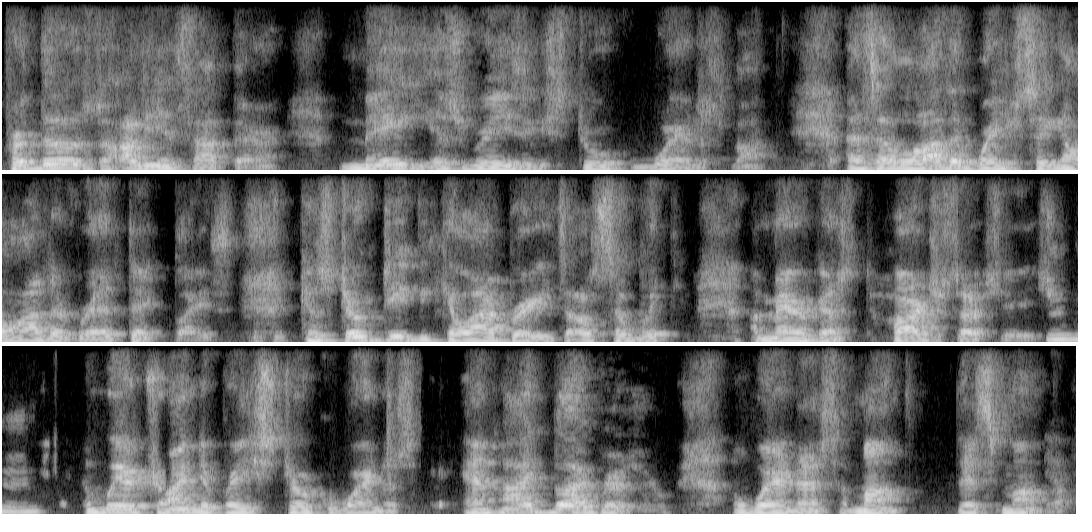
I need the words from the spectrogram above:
for those audience out there. May is raising stroke awareness month. That's a lot of we're seeing a lot of red take place because Stroke TV collaborates also with American Heart Association, hmm and we're trying to raise stroke awareness and high blood pressure awareness a month this month. Yep.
